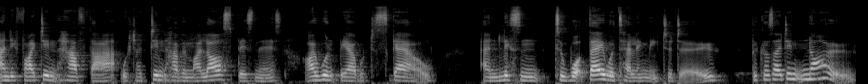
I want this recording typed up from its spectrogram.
And if I didn't have that, which I didn't have in my last business, I wouldn't be able to scale and listen to what they were telling me to do because I didn't know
